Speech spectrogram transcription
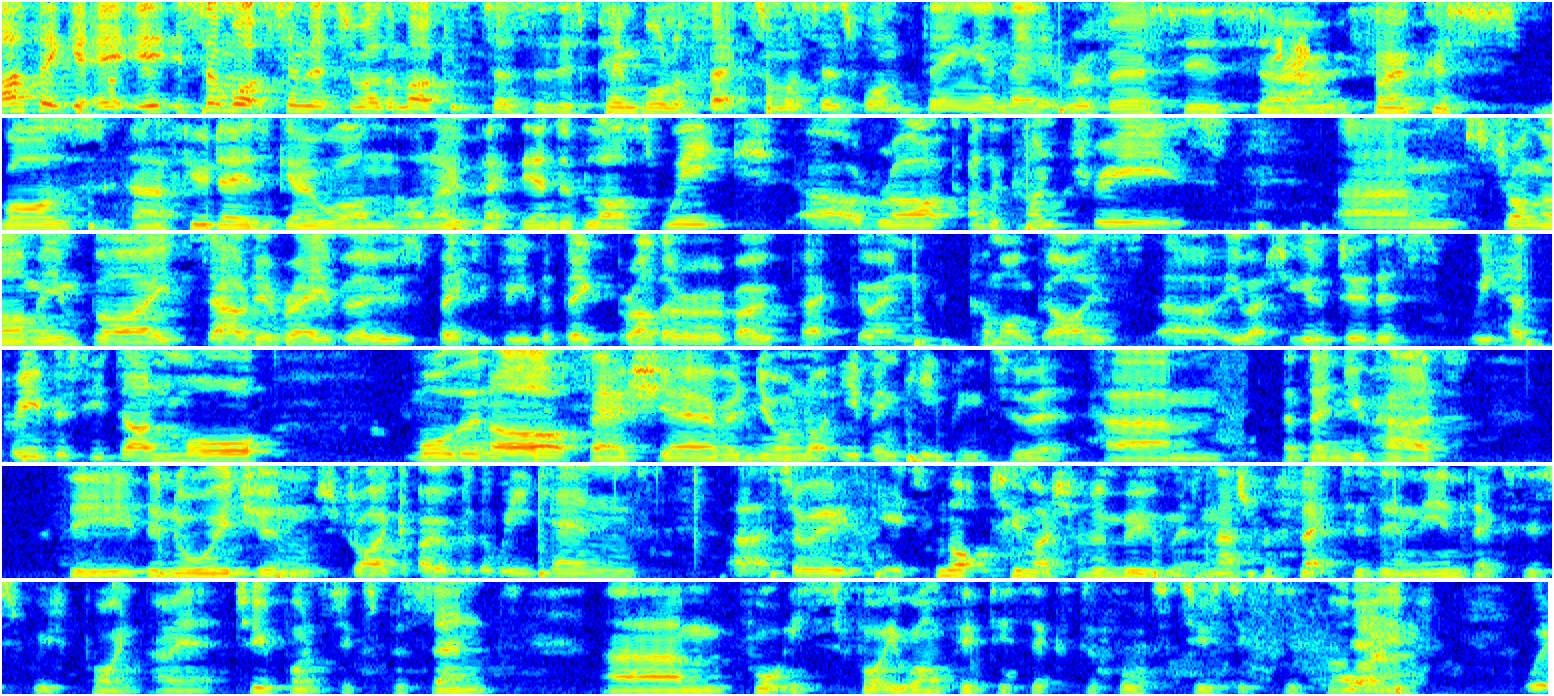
I think it's somewhat similar to other markets in terms of this pinball effect. Someone says one thing and then it reverses. So yeah. focus was a few days ago on, on OPEC, the end of last week, uh, Iraq, other countries, um, strong arming by Saudi Arabia, who's basically the big brother of OPEC, going, "Come on, guys, uh, are you actually going to do this? We had previously done more, more than our fair share, and you're not even keeping to it." Um, and then you had the the Norwegian strike over the weekend. Uh, so it, it's not too much of a movement, and that's reflected in the indexes. Which point, I mean, at two point six percent, um, 41.56 to forty two sixty five.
